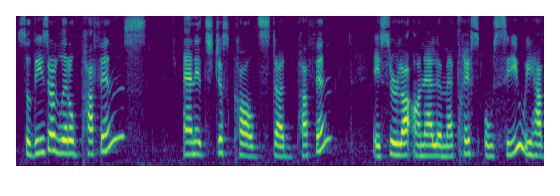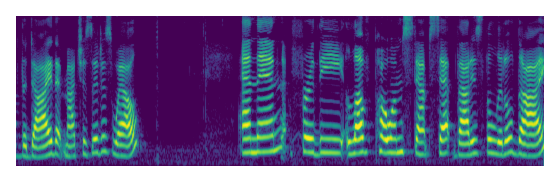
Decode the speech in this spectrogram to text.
So these are little puffins, and it's just called stud puffin. Et sur là, on a le matrice aussi. We have the die that matches it as well. And then for the love poem stamp set, that is the little die.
